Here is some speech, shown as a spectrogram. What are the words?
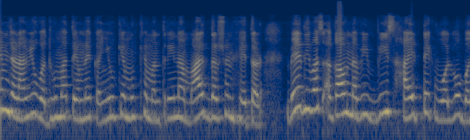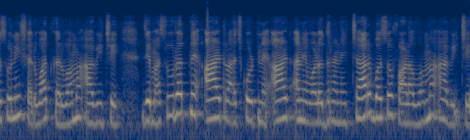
એમ જણાવ્યું, વધુમાં તેમણે કહ્યું કે મુખ્યમંત્રીના માર્ગદર્શન હેઠળ બે દિવસ અગાઉ નવી વીસ હાઈટેક વોલ્વો બસોની શરૂઆત કરવામાં આવી છે, જેમાં સુરતને આઠ, રાજકોટને આઠ અને વડોદરાને ચાર બસો ફાળવવામાં આવી છે.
